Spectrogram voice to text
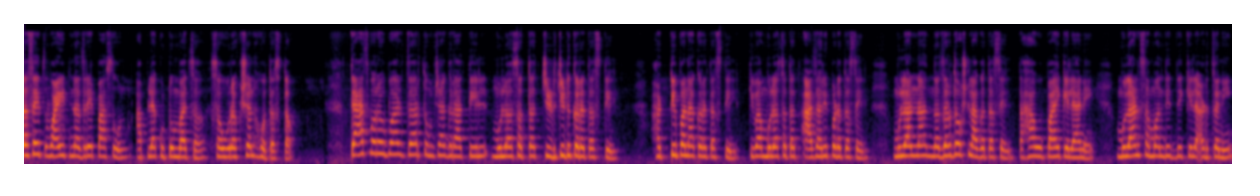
तसेच वाईट नजरेपासून आपल्या कुटुंबाचं संरक्षण होत असतं. त्याचबरोबर जर तुमच्या घरातील मुलं सतत चिडचिड करत असतील हट्टीपणा करत असतील किंवा मुलं सतत आजारी पडत असेल मुलांना नजरदोष लागत असेल तर हा उपाय केल्याने मुलांसंबंधित देखील अडचणी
